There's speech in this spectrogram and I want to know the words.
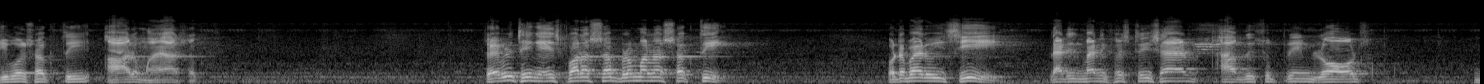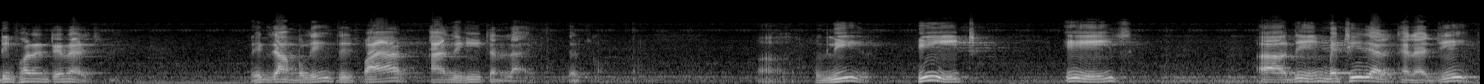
জীব শক্তি আর মায়া শক্তি So everything is Parasya Brahmana Shakti. Whatever we see, that is manifestation of the Supreme Lord's different energy. The example is the fire and the heat and light. That's all. Heat is uh, the material energy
